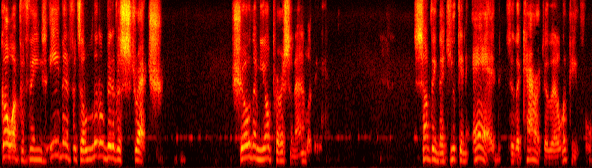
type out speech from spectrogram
Go up for things, even if it's a little bit of a stretch. Show them your personality. Something that you can add to the character they're looking for.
